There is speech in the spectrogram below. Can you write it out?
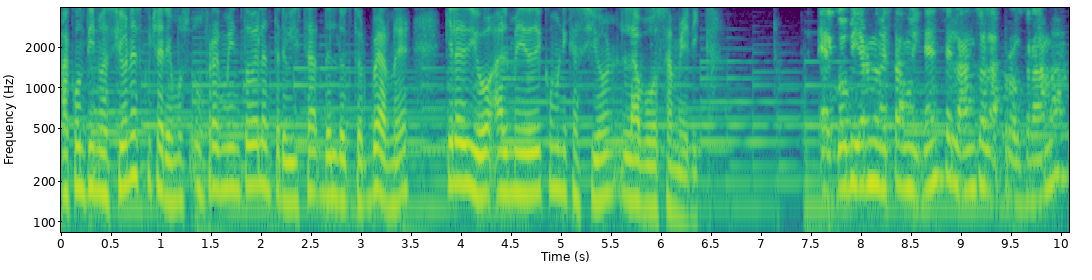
A continuación escucharemos un fragmento de la entrevista del Dr. Werner que le dio al medio de comunicación La Voz América el gobierno estadounidense lanzó la programa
